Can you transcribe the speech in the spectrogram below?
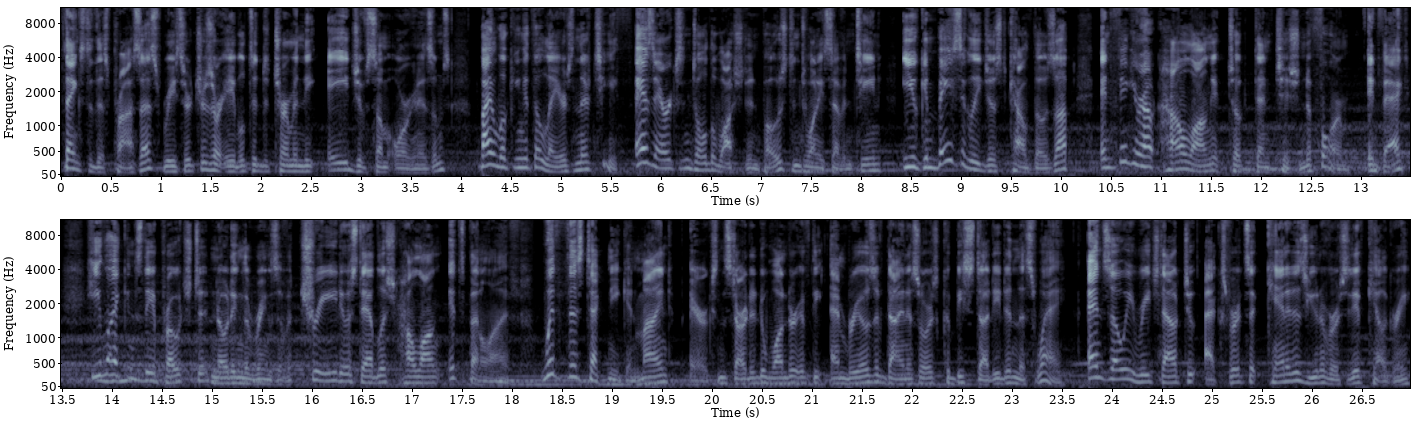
Thanks to this process, researchers are able to determine the age of some organisms by looking at the layers in their teeth. As Erickson told the Washington Post in 2017, you can basically just count those up and figure out how long it took dentition to form. In fact, he likens the approach to noting the rings of a tree to establish how long it's been alive. With this technique in mind, Erickson started to wonder if the embryos of dinosaurs could be studied in this way. And so he reached out to experts at Canada's University of Calgary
